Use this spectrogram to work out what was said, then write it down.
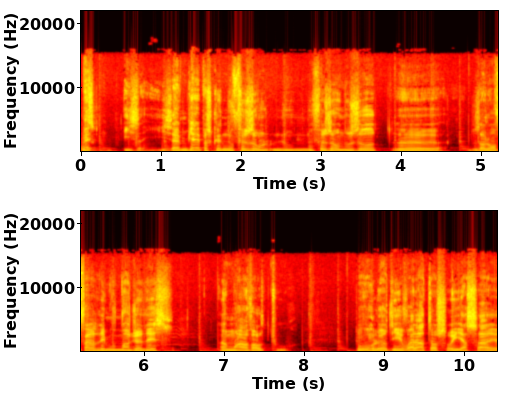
Mais ils, ils aiment bien parce que nous faisons, nous, nous faisons, nous autres, euh, nous allons faire les mouvements de jeunesse un mois avant le tour. Pour leur dire, voilà, attention, il y a ça, et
